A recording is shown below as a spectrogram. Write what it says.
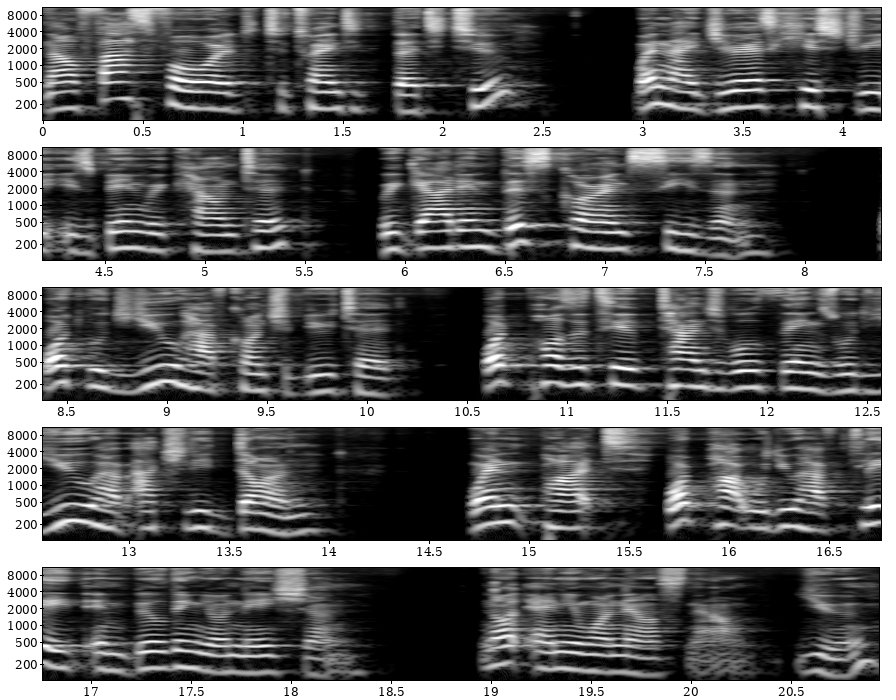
Now, fast forward to 2032 when Nigeria's history is being recounted regarding this current season, what would you have contributed? What positive, tangible things would you have actually done? When part, what part would you have played in building your nation? Not anyone else now, you.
